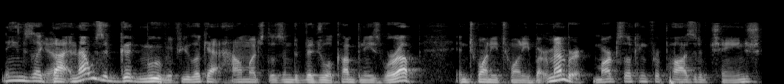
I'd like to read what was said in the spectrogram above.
names like yeah. that. And that was a good move if you look at how much those individual companies were up in 2020. But remember, Mark's looking for positive change.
